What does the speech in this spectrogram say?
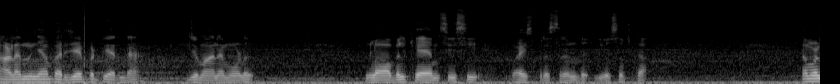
ആളെന്ന് ഞാൻ പരിചയപ്പെടുത്തി തരണ്ട ജുമാന മോൾ. Global K M C C vice president Yusuf ഖാ നമ്മൾ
